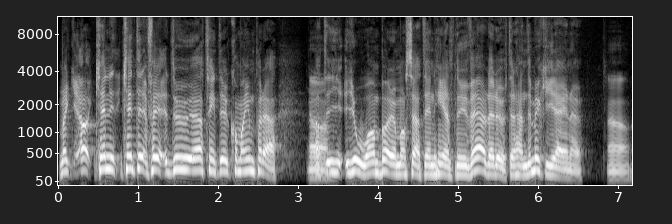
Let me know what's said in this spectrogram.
Men ja, kan, kan inte, för du, jag tänkte komma in på det. Att Johan börjar med att säga att det är en helt ny värld där ute. Det händer mycket grejer nu. Ja,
